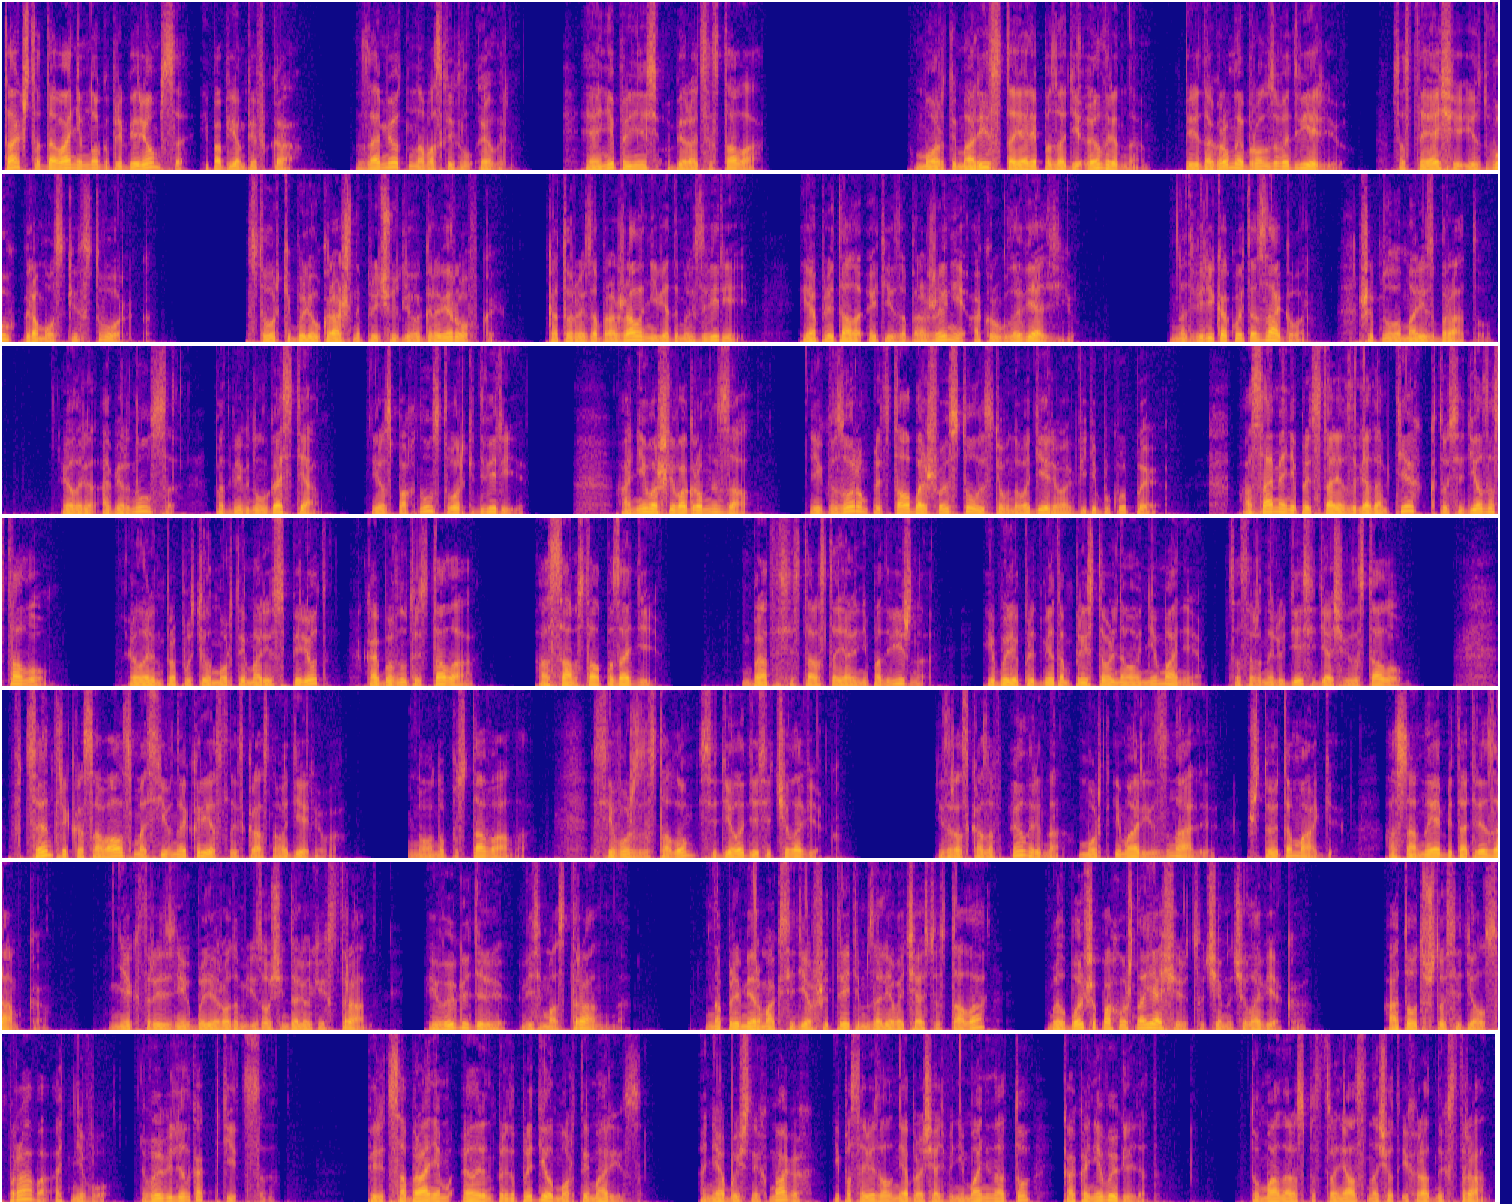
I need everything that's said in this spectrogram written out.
Так что давай немного приберемся и попьем пивка. Заметно воскликнул Элрин. И они принялись убирать со стола. Морт и Марис стояли позади Элрина, перед огромной бронзовой дверью, состоящей из двух громоздких створок. Створки были украшены причудливой гравировкой, которая изображала неведомых зверей и оплетала эти изображения округлой вязью. «На двери какой-то заговор», — шепнула Марис брату. Элрин обернулся, подмигнул гостям и распахнул створки двери. Они вошли в огромный зал. Их взором предстал большой стол из темного дерева в виде буквы «П». А сами они предстали взглядом тех, кто сидел за столом. Элрин пропустил Морта и Марис вперед, как бы внутрь стола, а сам стал позади. Брат и сестра стояли неподвижно и были предметом пристального внимания со стороны людей, сидящих за столом. В центре красовалось массивное кресло из красного дерева, но оно пустовало. Всего же за столом сидело 10 человек. Из рассказов Элрина Морт и Марис знали, что это маги, основные обитатели замка. Некоторые из них были родом из очень далеких стран и выглядели весьма странно. Например, маг, сидевший третьим за левой частью стола, был больше похож на ящерицу, чем на человека. А тот, что сидел справа от него, выглядел как птица. Перед собранием Элрин предупредил Морта и Марис о необычных магах и посоветовал не обращать внимания на то, как они выглядят. Туман распространялся насчет их родных стран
